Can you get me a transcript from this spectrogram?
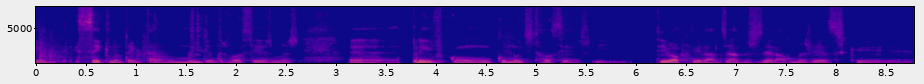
eu sei que não tenho estado muito entre vocês, mas uh, privo com, com muitos de vocês e tive a oportunidade já de dizer algumas vezes que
